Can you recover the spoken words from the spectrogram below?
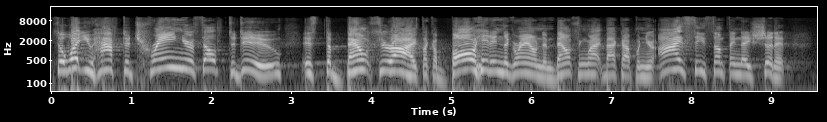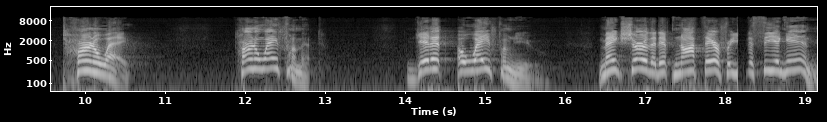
So, what you have to train yourself to do is to bounce your eyes like a ball hitting the ground and bouncing right back up. When your eyes see something they shouldn't, turn away. Turn away from it. Get it away from you. Make sure that if not there for you to see again.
